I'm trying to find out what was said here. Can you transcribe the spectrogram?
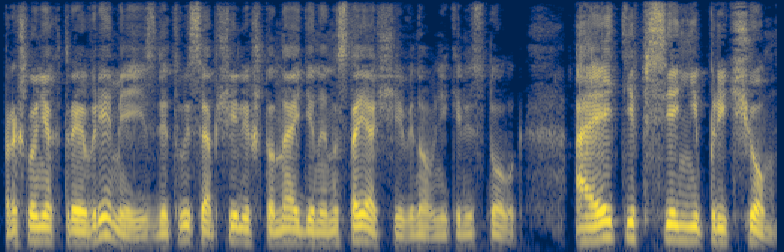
Прошло некоторое время, и из Литвы сообщили, что найдены настоящие виновники листовок, а эти все ни при чем.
